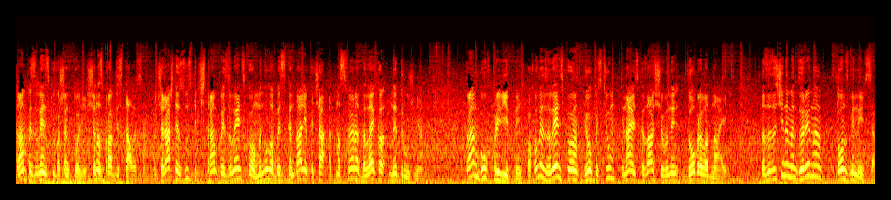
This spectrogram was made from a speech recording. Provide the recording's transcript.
Трамп і Зеленський у Вашингтоні. Що насправді сталося? Вчорашня зустріч Трампа і Зеленського минула без скандалів, хоча атмосфера далеко не дружня. Трамп був привітний, похвалив Зеленського, його костюм і навіть сказав, що вони добре ладнають. Та за зачиненими дверима тон змінився.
